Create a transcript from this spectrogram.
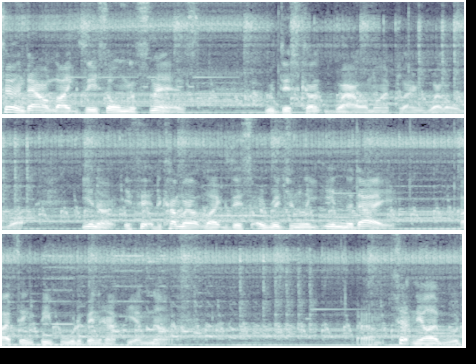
turned out like this on the SNES, with this kind, wow, am I playing well or what? You know, if it had come out like this originally in the day, I think people would have been happy enough. Um, certainly I would.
